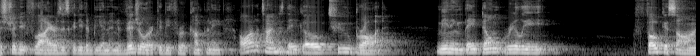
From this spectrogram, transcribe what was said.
distribute flyers. This could either be an individual or it could be through a company. A lot of times they go too broad, meaning they don't really focus on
